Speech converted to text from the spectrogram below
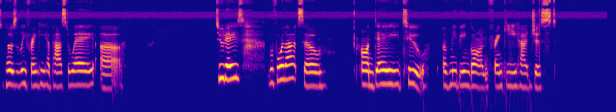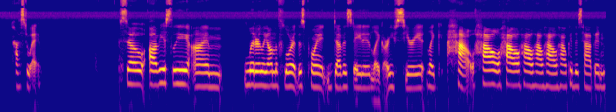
supposedly Frankie had passed away uh, two days before that. So on day two of me being gone, Frankie had just passed away. So obviously, I'm literally on the floor at this point, devastated. Like, are you serious? Like, how? How? How? How? How? How? How could this happen?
